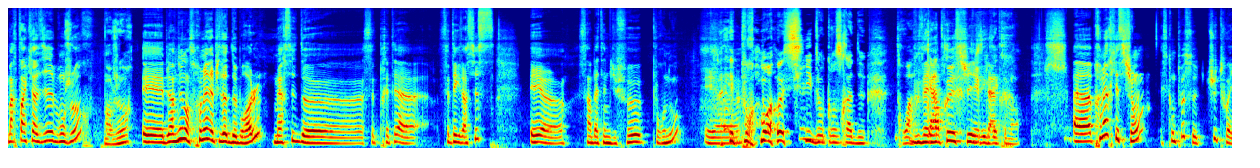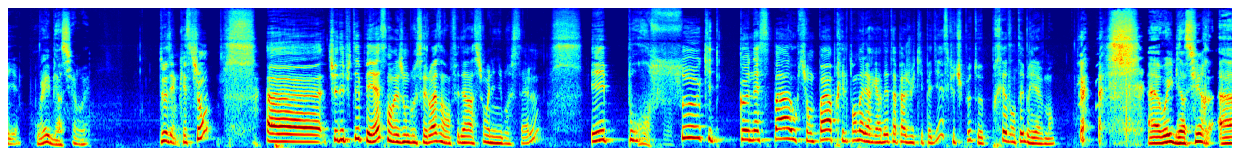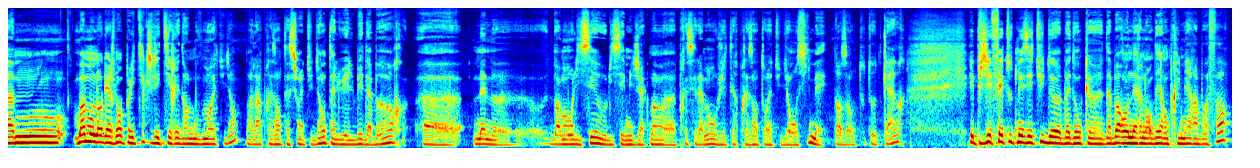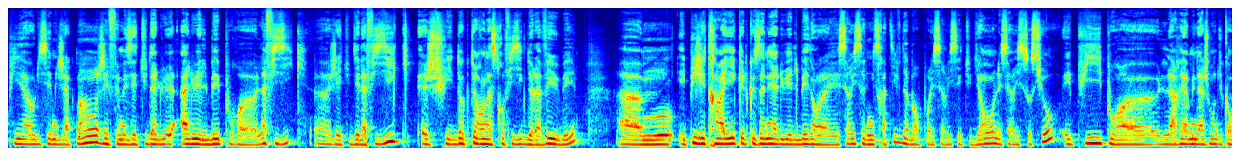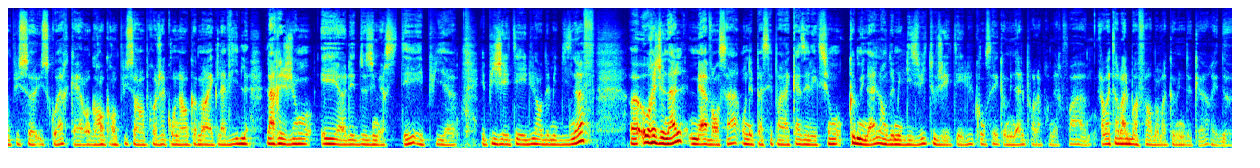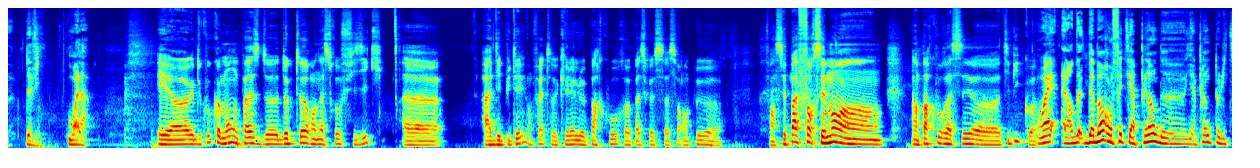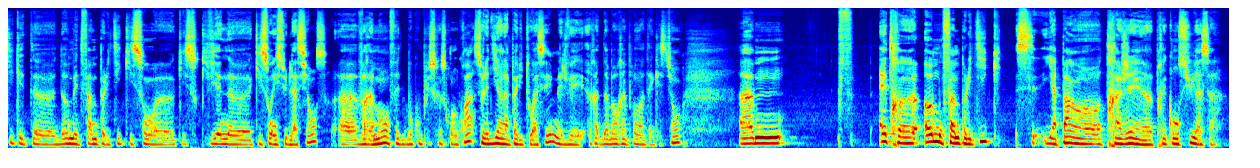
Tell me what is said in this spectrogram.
Martin Casier, bonjour. Bonjour. Et bienvenue dans ce premier épisode de Brawl. Merci de s'être prêté à cet exercice. Et euh, c'est un baptême du feu pour nous. Et, euh, pour moi aussi, donc on sera deux, trois, Vous allez un peu essuyer les Exactement. Euh, première question, est-ce qu'on peut se tutoyer? Oui, bien sûr, oui. Deuxième question. Euh, tu es député PS en région bruxelloise en Fédération Wallonie-Bruxelles. Et pour ceux qui te connaissent pas ou qui n'ont pas pris le temps d'aller regarder ta page Wikipédia, est-ce que tu peux te présenter brièvement? euh, oui, bien sûr. Euh, moi, mon engagement politique, je l'ai tiré dans le mouvement étudiant, dans la représentation étudiante, à l'ULB d'abord, euh, même euh, dans mon lycée, au lycée Émile Jacquemin euh, précédemment, où j'étais représentant étudiant aussi, mais dans un tout autre cadre. Et puis j'ai fait toutes mes études, bah, donc d'abord en néerlandais en primaire à Boisfort, puis au lycée Émile Jacquemin. J'ai fait mes études à l'ULB pour la physique. j'ai étudié la physique. Et je suis docteur en astrophysique de la VUB. Euh, et puis j'ai travaillé quelques années à l'ULB dans les services administratifs, d'abord pour les services étudiants, les services sociaux, et puis pour euh, la réaménagement du campus euh, U-Square, qui est un grand campus, un projet qu'on a en commun avec la ville, la région et les deux universités. Et puis, et puis j'ai été élu en 2019 au régional, mais avant ça, on est passé par la case élection communale en 2018, où j'ai été élu conseiller communal pour la première fois à Watermal-Boisfort, dans ma commune de cœur et de, de vie. Voilà. Et du coup, comment on passe de docteur en astrophysique à député en fait Quel est le parcours Parce que ça sort un peu. Euh, enfin, c'est pas forcément un, parcours assez euh, typique, quoi. Ouais. Alors d'abord, en fait, il y a plein de, il y a plein de politiques et d'hommes et de femmes politiques qui sont, euh, qui, viennent, qui sont issus de la science. vraiment, en fait, beaucoup plus que ce qu'on croit. Cela dit, il n'y en a pas du tout assez. Mais je vais d'abord répondre à ta question. être homme ou femme politique, il n'y a pas un trajet préconçu à ça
